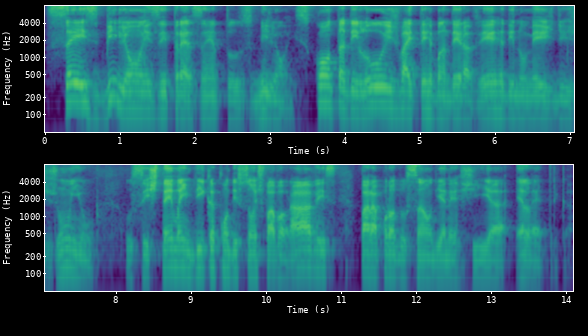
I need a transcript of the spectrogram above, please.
6 bilhões e 300 milhões. Conta de luz vai ter bandeira verde no mês de junho. O sistema indica condições favoráveis para a produção de energia elétrica.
